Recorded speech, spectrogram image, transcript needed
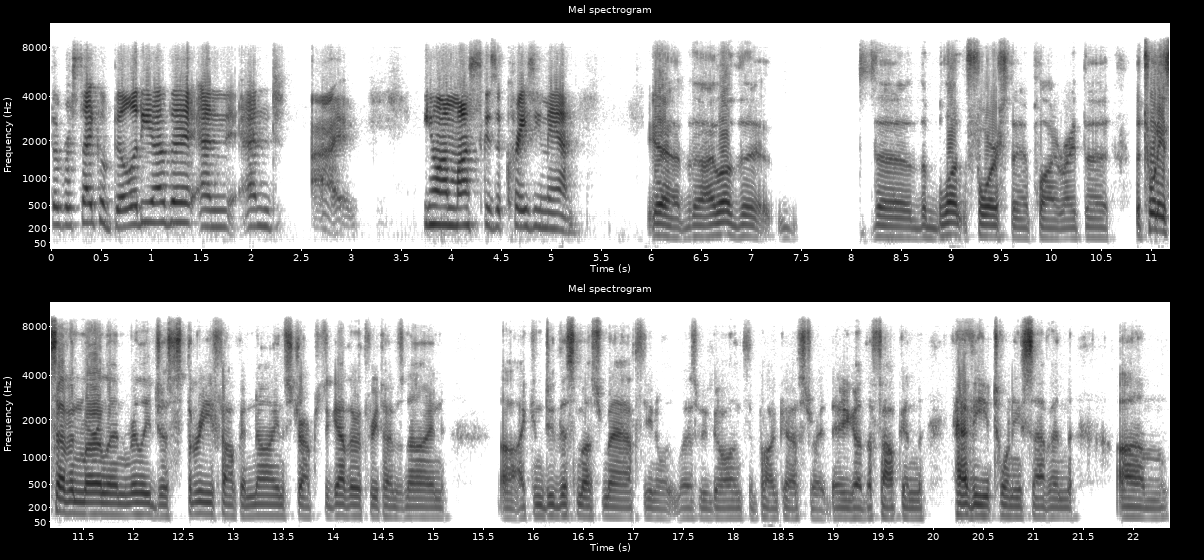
the recyclability of it and and I, Elon Musk is a crazy man. Yeah, the, I love the the the blunt force they apply. Right, the the 27 Merlin really just three Falcon 9 strapped together, three times nine. Uh, I can do this much math, you know, as we go on the podcast. Right there, you go. The Falcon Heavy 27. Um,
